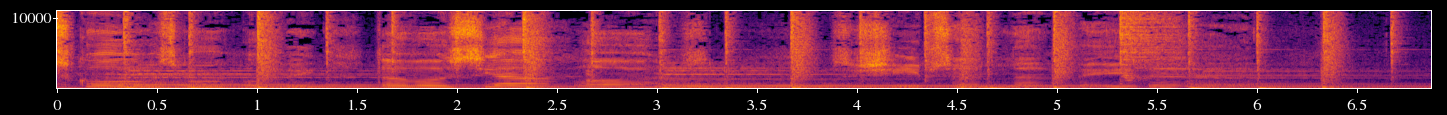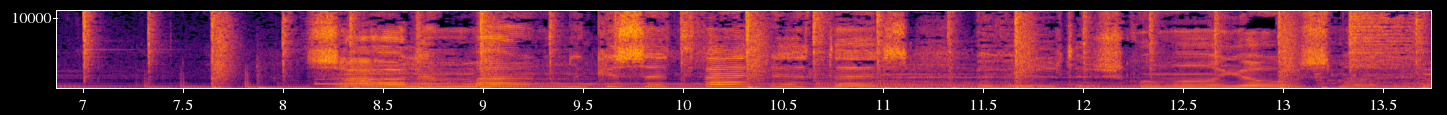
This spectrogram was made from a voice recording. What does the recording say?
skausmo upei tavo sielos su šypsena veidė. Saulė man akis atverė tas beviltiškumo jausmas,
